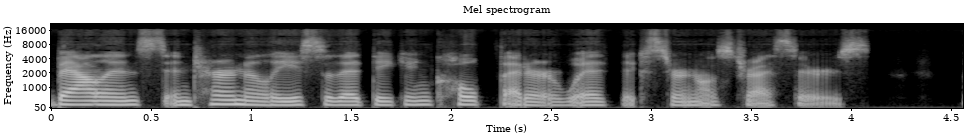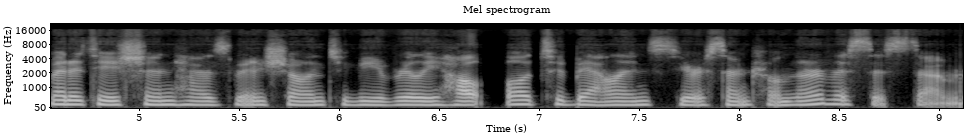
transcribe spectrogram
balanced internally so that they can cope better with external stressors. Meditation has been shown to be really helpful to balance your central nervous system.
